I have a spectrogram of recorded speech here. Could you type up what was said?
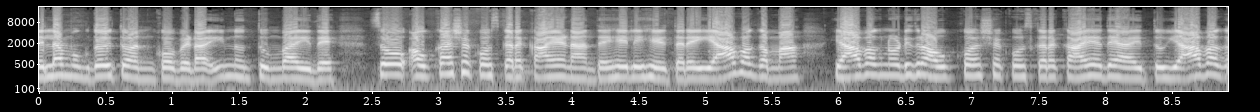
ಎಲ್ಲ ಮುಗ್ದೋಯ್ತು ಅನ್ಕೋಬೇಡ. ಇನ್ನೂ ತುಂಬ ಇದೆ. ಸೊ ಅವಕಾಶಕ್ಕೋಸ್ಕರ ಕಾಯೋಣ ಅಂತ ಹೇಳಿ ಹೇಳ್ತಾರೆ ಯಾವಾಗಮ್ಮ ಯಾವಾಗ ನೋಡಿದ್ರು ಅವಕಾಶಕ್ಕೋಸ್ಕರ ಕಾಯದೇ ಆಯ್ತು. ಯಾವಾಗ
